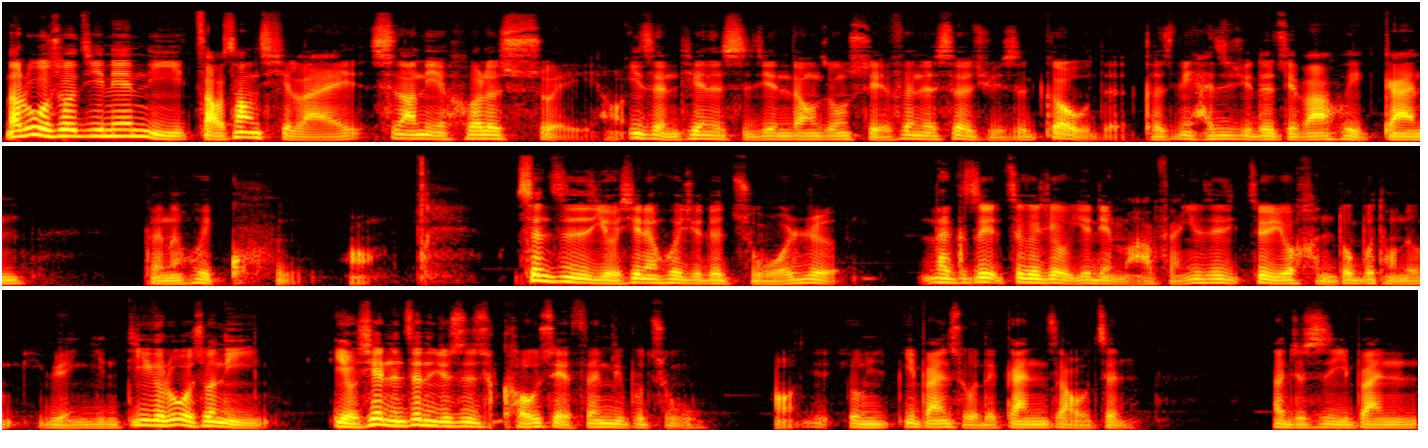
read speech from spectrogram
那如果说今天你早上起来，实际上你喝了水，哈，一整天的时间当中水分的摄取是够的，可是你还是觉得嘴巴会干，可能会苦，啊，甚至有些人会觉得灼热，那个这这个就有点麻烦，因为这这有很多不同的原因。第一个，如果说你有些人真的就是口水分泌不足，哦，用一般所谓的干燥症，那就是一般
